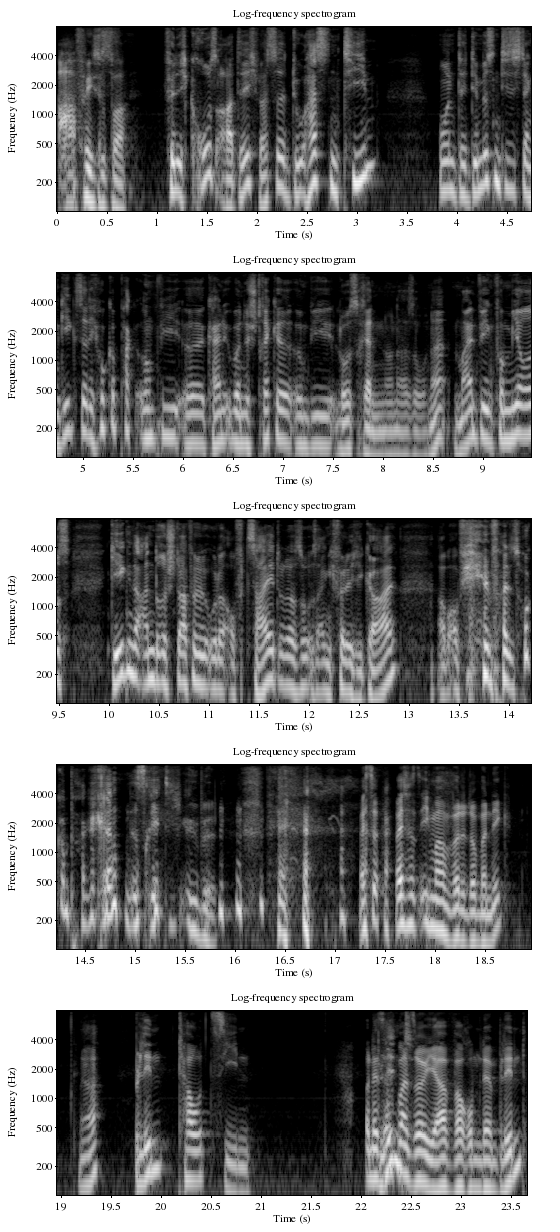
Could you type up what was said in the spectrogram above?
Ah, finde ich super. Finde ich großartig, weißt du, du hast ein Team und die, die müssen die sich dann gegenseitig Huckepack irgendwie äh, keine über eine Strecke irgendwie losrennen oder so, ne? Meinetwegen von mir aus gegen eine andere Staffel oder auf Zeit oder so, ist eigentlich völlig egal. Aber auf jeden Fall das Huckepackrennen ist richtig übel. Weißt du, weißt du, was ich machen würde, Dominik? Ja? blind Tau ziehen. Und dann sagt Blind? man so, ja, warum denn blind?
